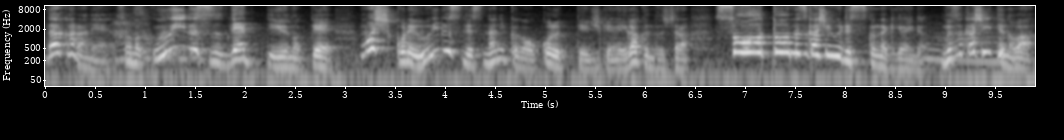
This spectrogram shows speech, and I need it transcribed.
だからねあそのウイルスでっていうのってもしこれウイルスです何かが起こるっていう事件を描くんだとしたら相当難しいウイルス作んなきゃいけないんだよ。うん。難しいっていうのは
